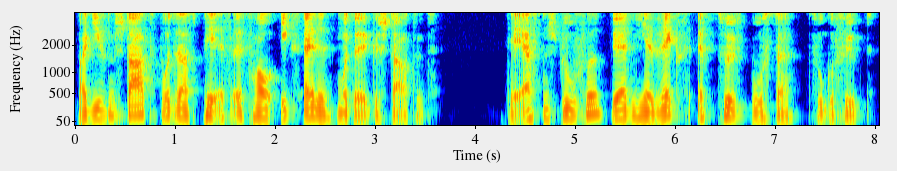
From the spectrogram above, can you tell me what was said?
Bei diesem Start wurde das PSLV XL-Modell gestartet. Der ersten Stufe werden hier sechs S-12-Booster zugefügt.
